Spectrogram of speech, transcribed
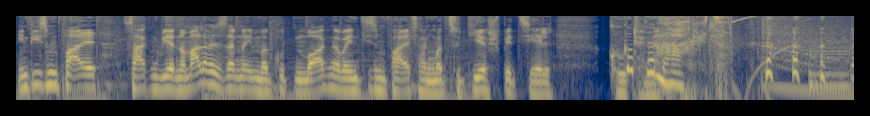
In diesem Fall sagen wir, normalerweise sagen wir immer Guten Morgen, aber in diesem Fall sagen wir zu dir speziell Gute, Gute Nacht. Nacht.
